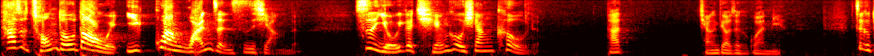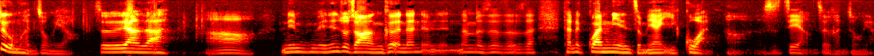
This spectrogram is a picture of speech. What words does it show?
他是从头到尾一贯完整思想的，是有一个前后相扣的。他强调这个观念，这个对我们很重要，是不是这样子啊？啊。你每天做早晚课，那那那那么这这这，他的观念怎么样一贯啊？是这样，这个很重要。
